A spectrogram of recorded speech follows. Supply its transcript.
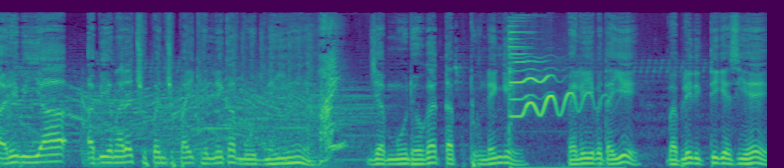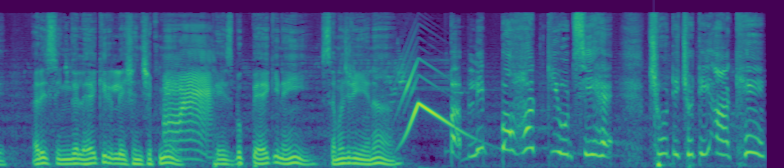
अरे भैया अभी हमारा छुपन छुपाई खेलने का मूड नहीं है। जब मूड होगा तब ढूंढेंगे। पहले ये बताइए बबली दिखती कैसी है? अरे सिंगल है कि रिलेशनशिप में? फेसबुक पे है कि नहीं? समझ रही है ना? बबली बहुत क्यूट सी है। छोटी छोटी आँखें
